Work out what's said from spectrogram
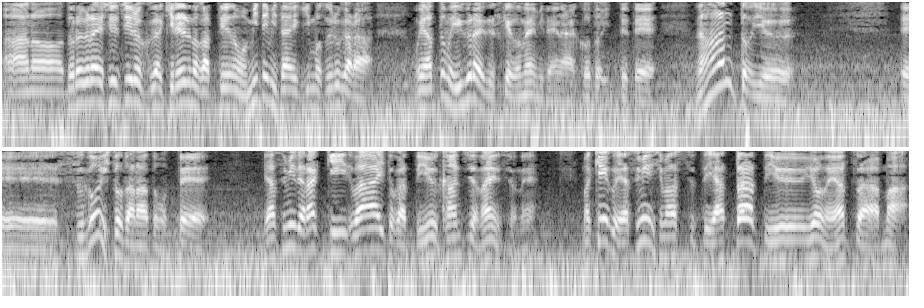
あの、どれぐらい集中力が切れるのかっていうのも見てみたい気もするから、もうやってもいいぐらいですけどね、みたいなことを言ってて、なんという、えー、すごい人だなと思って、休みでラッキー、わーいとかっていう感じじゃないんですよね。まあ、稽古休みにしますって言って、やったっていうようなやつは、まあ、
